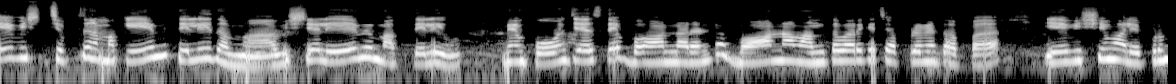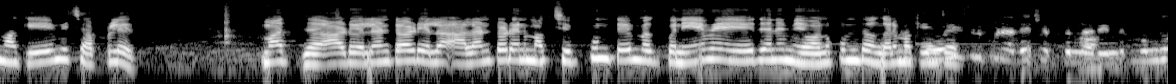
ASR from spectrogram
ఏ విషయం చెప్తున్నా మాకు ఏమి తెలియదమ్మా ఆ విషయాలు ఏమి మాకు తెలియవు. మేము ఫోన్ చేస్తే బాగున్నారంటే బాగున్నాం అంతవరకే చెప్పడమే తప్ప ఏ విషయం వాళ్ళు ఎప్పుడు మాకు ఏమీ చెప్పలేదు. మా ఆడు ఎలాంటాడు ఎలా అలాంటాడు అని మాకు చెప్పుంటే మాకు పని ఏమే ఏదైనా మేము అనుకుంటాం కానీ మాకేం చెప్ప పోలీసులు కూడా అదే చెప్తున్నారు. ఇంతకు ముందు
